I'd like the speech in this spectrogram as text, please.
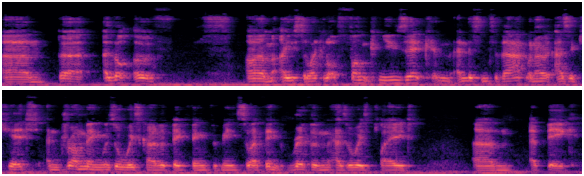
um, but a lot of um, I used to like a lot of funk music and, and listen to that when I as a kid, and drumming was always kind of a big thing for me. So I think rhythm has always played um, a big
